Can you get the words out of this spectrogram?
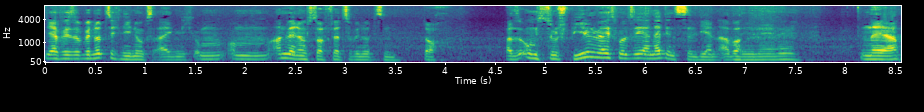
Ja, wieso benutze ich Linux eigentlich? Um, um Anwendungssoftware zu benutzen. Doch. Also um es zu spielen, werde ich es wohl sehr nett installieren, aber Nee, nee, nee. naja.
